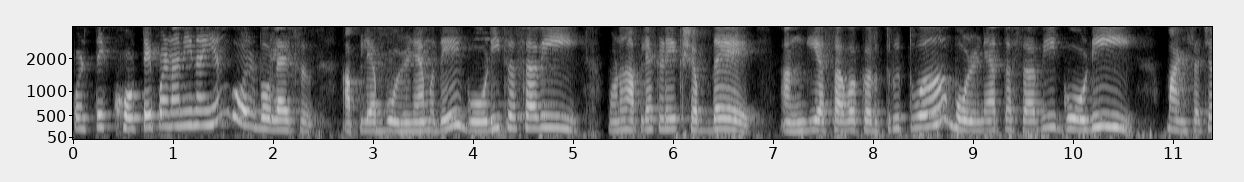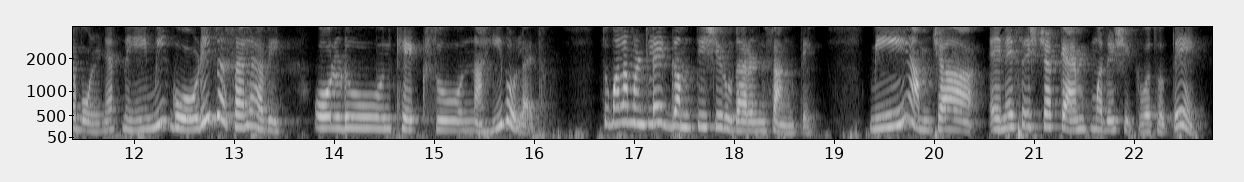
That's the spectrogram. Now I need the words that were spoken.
पण ते खोटेपणाने नाही आहे गोड बोलायचं. आपल्या बोलण्यामध्ये गोडीच असावी. म्हणून आपल्याकडे एक शब्द आहे. अंगी असावं कर्तृत्व बोलण्यात असावी गोडी. माणसाच्या बोलण्यात नेहमी गोडीच असायला हवी. ओरडून खेकसून नाही बोलायचं. तुम्हाला म्हटलं एक गमतीशीर उदाहरण सांगते. मी आमच्या एन एस एसच्या कॅम्पमध्ये शिकवत होते.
